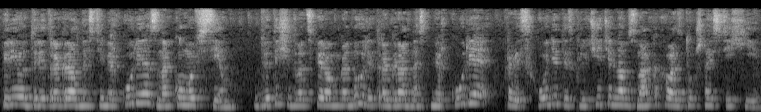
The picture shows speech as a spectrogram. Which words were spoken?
Период ретроградности Меркурия знакомы всем. В 2021 году ретроградность Меркурия происходит исключительно в знаках воздушной стихии.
